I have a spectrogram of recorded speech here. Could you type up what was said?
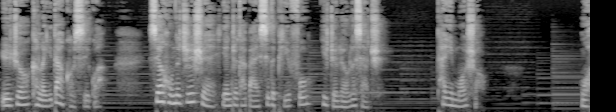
余舟啃了一大口西瓜，鲜红的汁水沿着他白皙的皮肤一直流了下去。他一抹手：“我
